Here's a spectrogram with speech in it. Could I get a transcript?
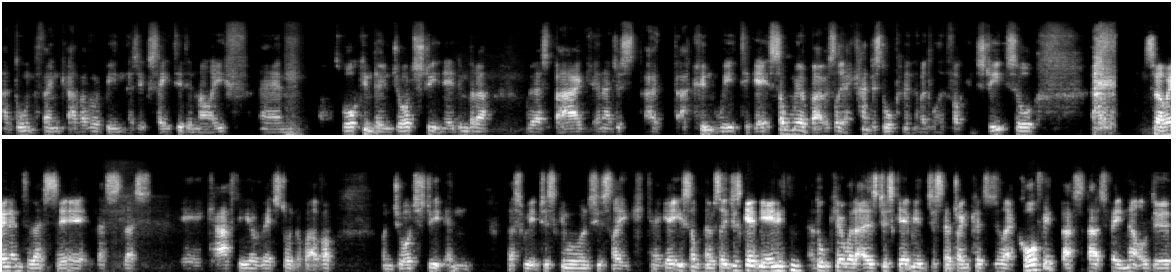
I don't think I've ever been as excited in my life. Um, I was walking down George Street in Edinburgh with this bag, and I just I, I couldn't wait to get somewhere. But I was like, I can't just open it in the middle of the fucking street. So, so I went into this uh, this this uh, cafe or restaurant or whatever on George Street, and this waitress just came over and she's like, "Can I get you something?" I was like, "Just get me anything. I don't care what it is. Just get me just a drink." She's like, "Coffee? That's that's fine. That'll do."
